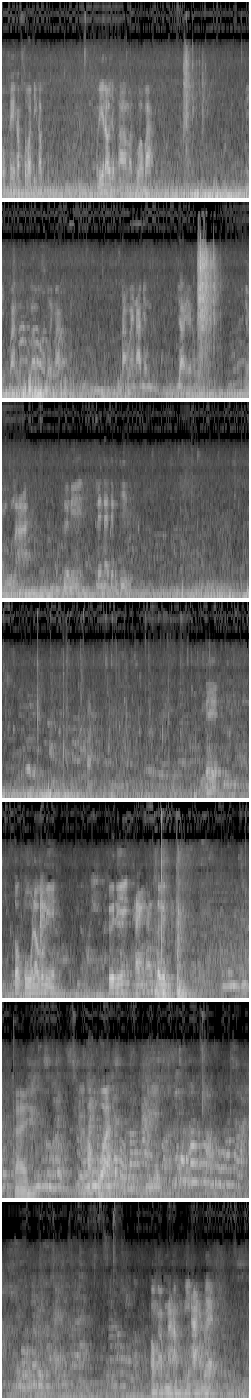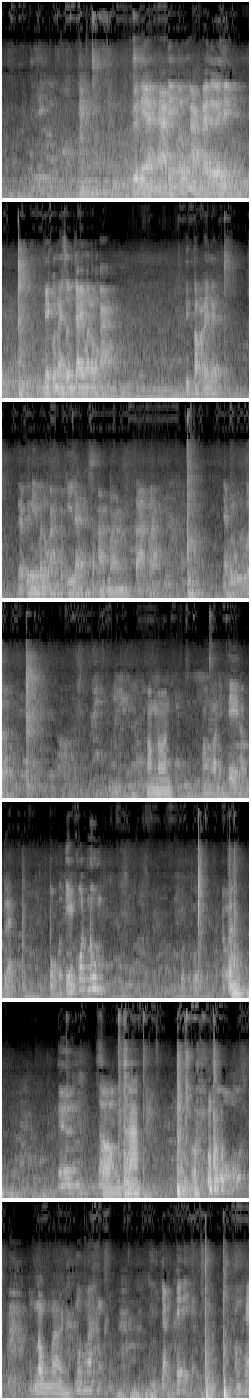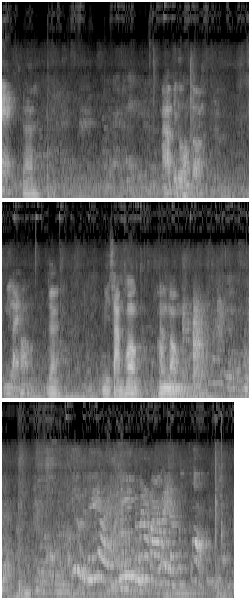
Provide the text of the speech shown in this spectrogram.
โอเคครับ สวัสดีครับ วันนี้เราจะพามาทัวร์บ้านนี่บ้านของเราสวยมากสระว่ายน้ำยังใหญ่ครับผมยังหรูหราคืนนี้เล่นได้เต็มที่มานี่โต๊ะครูเราก็มี คืนนี้แทงทั้งคืนใช่มีห้องครัวมี ห้องอาบน้ำมีอ่างด้วยคืนนี้หาเด็กมาลงอ่างได้เลย เด็กคนไหนสนใจมาลงอ่าง ติดต่อได้เลย เดี๋ยวคืนนี้มาลงอ่างกับพี่ได้นะสะอาดมาก สะอาดมาก อย่างหรูอะห้องนอน ห้องนอนอย่างเท่ครับเพื่อนโอ้โหเตียงโคตรนุ่มอุ๊ยอุ๊ยดูนะหนึ่งสสอองงสาม โอ้โหโอ้โหนุ่มมากนุ่มมาก อย่างเท่ของแท้ใช่มาครับไปดูห้องต่อ มีหลายห้อง ใช่มีสามห้อง ห้องนอน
